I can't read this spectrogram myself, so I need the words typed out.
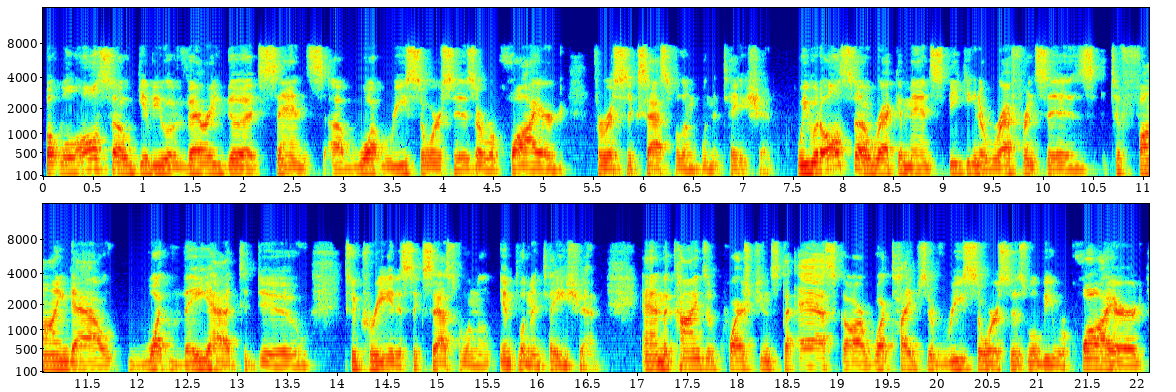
but will also give you a very good sense of what resources are required for a successful implementation. We would also recommend speaking to references to find out what they had to do to create a successful implementation. And the kinds of questions to ask are what types of resources will be required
